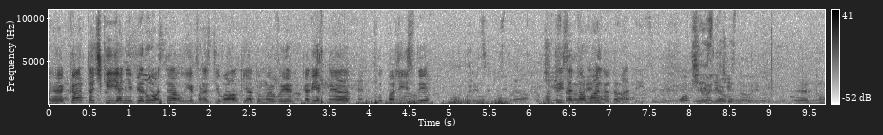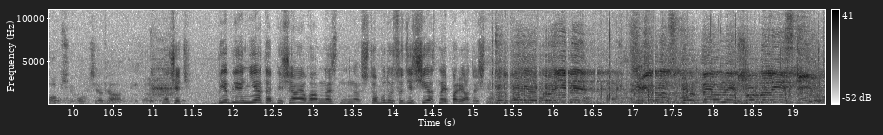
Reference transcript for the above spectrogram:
Э, Карточки я не беру, оставил их в раздевалке. Я думаю, вы корректные футболисты. По 30 нормально, да. Общего или чистого? ну, общее, да. Значит, Библии нет, обещаю вам, на- на- что буду судить честно и порядочно. футболу України збірна спортивних журналістів.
